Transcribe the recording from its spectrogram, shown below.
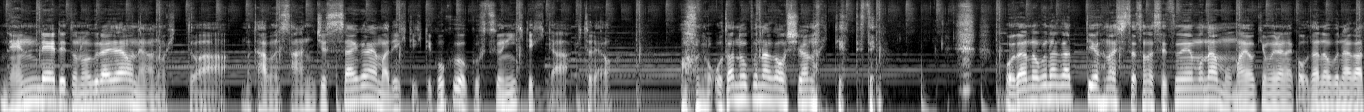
年齢でどのぐらいだろうね、あの人は。まあ、多分30歳ぐらいまで生きてきて、ごくごく普通に生きてきた人だよ。あの、織田信長を知らないって言ってて織田信長っていう話さ、そんな説明も何も前置きもいらないから、織田信長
